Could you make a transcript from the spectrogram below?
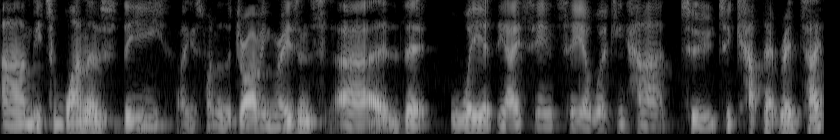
Um, it's one of the, I guess, one of the driving reasons uh, that we at the ACNC are working hard to to cut that red tape,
